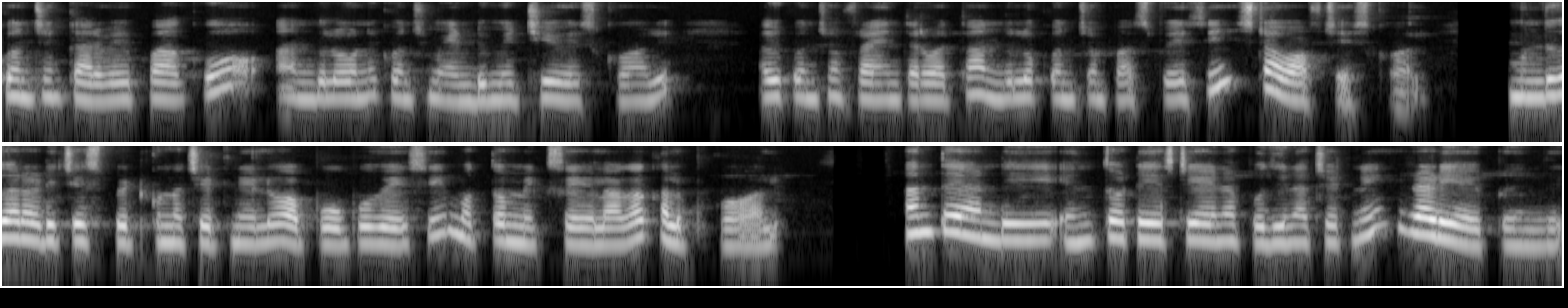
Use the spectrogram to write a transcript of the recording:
కొంచెం కరివేపాకు అందులోనే కొంచెం ఎండుమిర్చి వేసుకోవాలి. అవి కొంచెం ఫ్రై అయిన తర్వాత అందులో కొంచెం పసుపు వేసి స్టవ్ ఆఫ్ చేసుకోవాలి. ముందుగా రెడీ చేసి పెట్టుకున్న చట్నీలో ఆ పోపు వేసి మొత్తం మిక్స్ అయ్యేలాగా కలుపుకోవాలి. అంతే అండి. ఎంతో టేస్టీ అయిన పుదీనా చట్నీ రెడీ అయిపోయింది.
